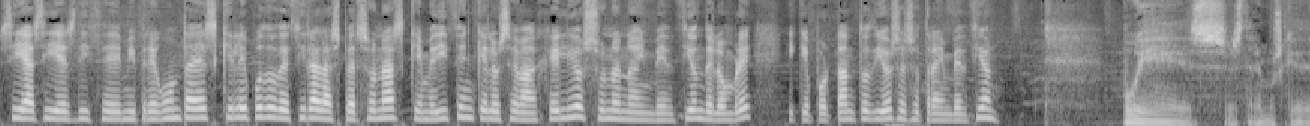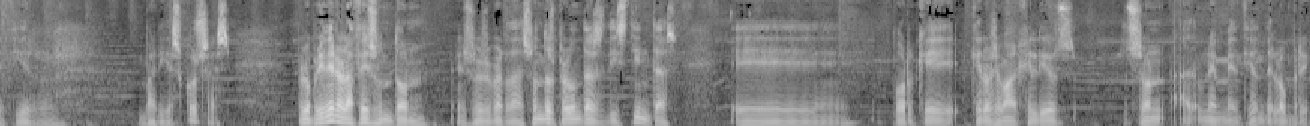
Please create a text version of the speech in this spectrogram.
Sí, así es. Dice, mi pregunta es, ¿qué le puedo decir a las personas que me dicen que los evangelios son una invención del hombre y que por tanto Dios es otra invención? Pues les tenemos que decir varias cosas. Lo primero, la fe es un don, eso es verdad. Son dos preguntas distintas, eh, porque que los evangelios son una invención del hombre,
